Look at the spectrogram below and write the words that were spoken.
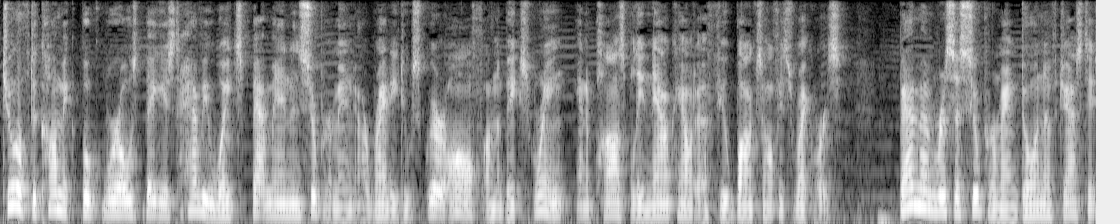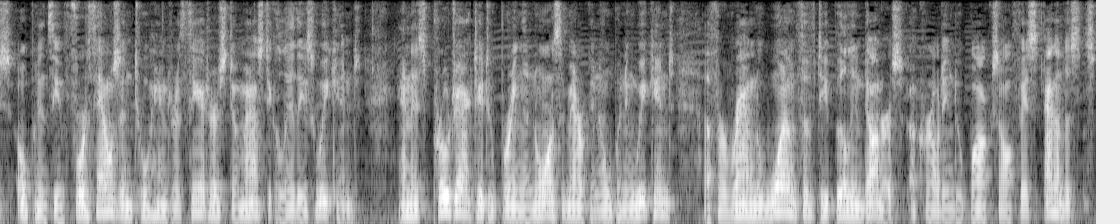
Two of the comic book world's biggest heavyweights, Batman and Superman, are ready to square off on the big screen and possibly knock out a few box office records. Batman vs. Superman Dawn of Justice opens in 4,200 theaters domestically this weekend and is projected to bring a North American opening weekend of around $150 billion, according to box office analysts.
